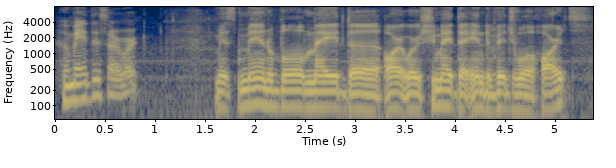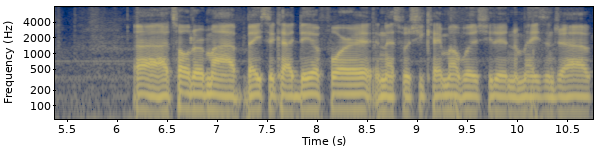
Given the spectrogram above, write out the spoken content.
Who made this artwork? Miss Mandible made the artwork. She made the individual hearts. Uh, I told her my basic idea for it, and that's what she came up with. She did an amazing job.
